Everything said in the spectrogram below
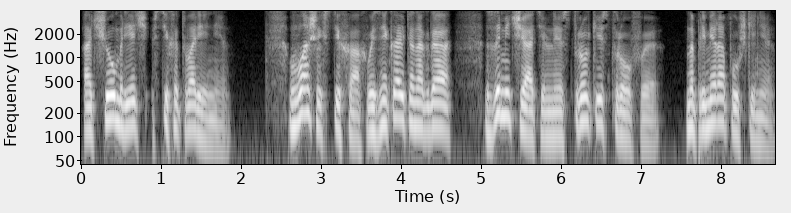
о чем речь в стихотворении. В ваших стихах возникают иногда замечательные строки и строфы, например, о Пушкине.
